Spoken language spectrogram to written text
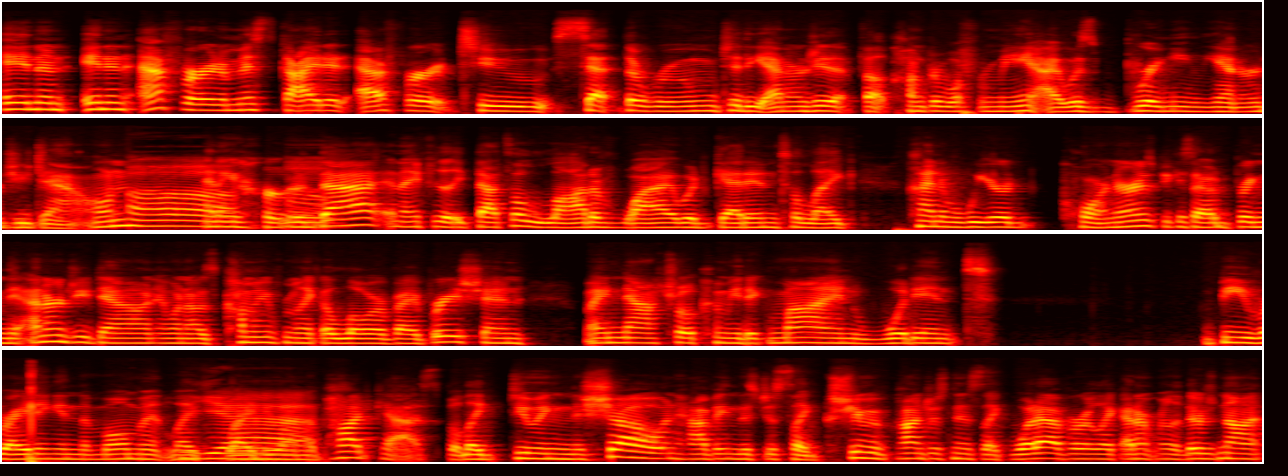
in an in an effort a misguided effort to set the room to the energy that felt comfortable for me I was bringing the energy down and I Oh, heard that and I feel like that's a lot of why I would get into like kind of weird corners because I would bring the energy down and when I was coming from like a lower vibration my natural comedic mind wouldn't be writing in the moment like what I do on the podcast but like doing the show and having this just like stream of consciousness like whatever like I don't really there's not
